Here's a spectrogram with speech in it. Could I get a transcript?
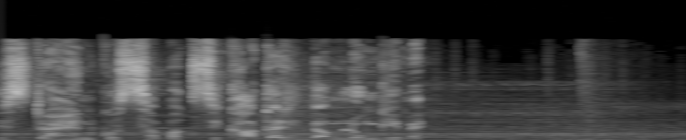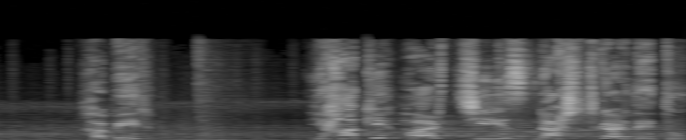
इस डायन को सबक सिखाकर ही दम लूँगी मैं। हबीर, यहाँ की हर चीज़ नष्ट कर दे तू।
